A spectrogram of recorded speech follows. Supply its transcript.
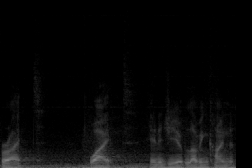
bright, white energy of loving kindness.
